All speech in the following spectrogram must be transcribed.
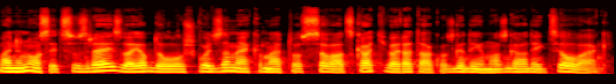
vai nu nosits uzreiz, vai apdūluši guļ zemē, kamēr tos savāc kaķi vai retākos gadījumos gādīgi cilvēki.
